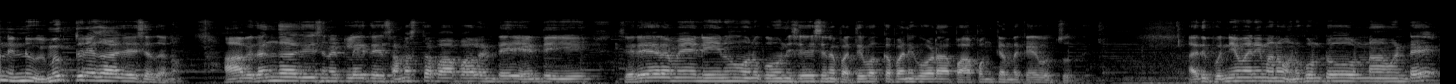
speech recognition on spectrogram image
నిన్ను విముక్తినిగా చేసేదను. ఆ విధంగా చేసినట్లయితే సమస్త పాపాలంటే ఏంటి? శరీరమే నేను అనుకోని చేసిన ప్రతి ఒక్క పని కూడా పాపం కిందకే వచ్చింది. అది పుణ్యమని మనం అనుకుంటూ ఉన్నామంటే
